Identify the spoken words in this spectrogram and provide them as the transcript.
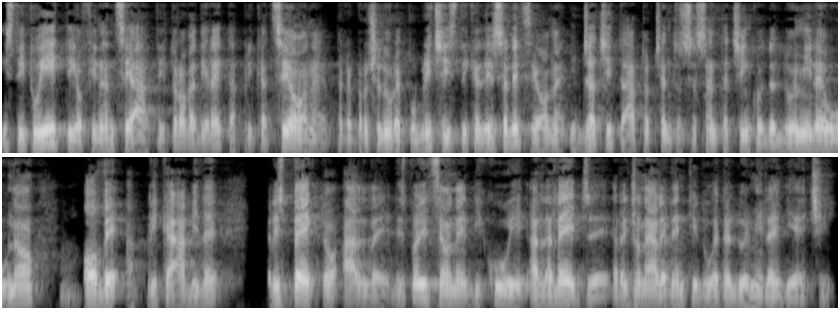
istituiti o finanziati, trova diretta applicazione per le procedure pubblicistiche di selezione il già citato 165 del 2001, ove applicabile, rispetto alle disposizioni di cui alla legge regionale 22 del 2010.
